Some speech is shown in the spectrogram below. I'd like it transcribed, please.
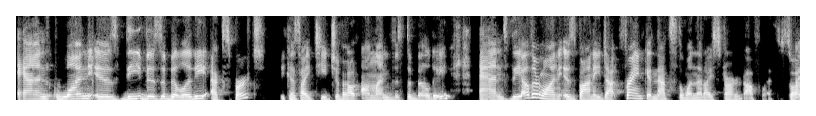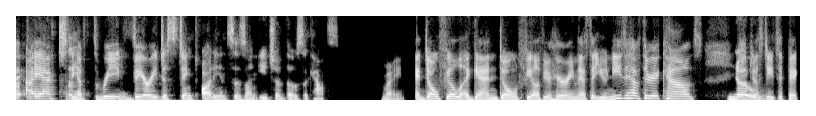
and one is the Visibility Expert because I teach about online visibility. And the other one is Bonnie.Frank, and that's the one that I started off with. So I, I, actually have three very distinct audiences on each of those accounts. Right. And don't feel, again, don't feel if you're hearing this that you need to have three accounts. No. You just need to pick.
